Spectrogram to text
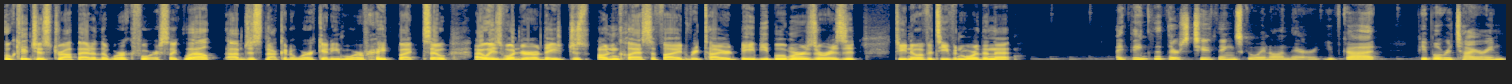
who can just drop out of the workforce like well i'm just not going to work anymore right but so i always wonder are they just unclassified retired baby boomers or is it do you know if it's even more than that? I think that there's two things going on there. You've got people retiring,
